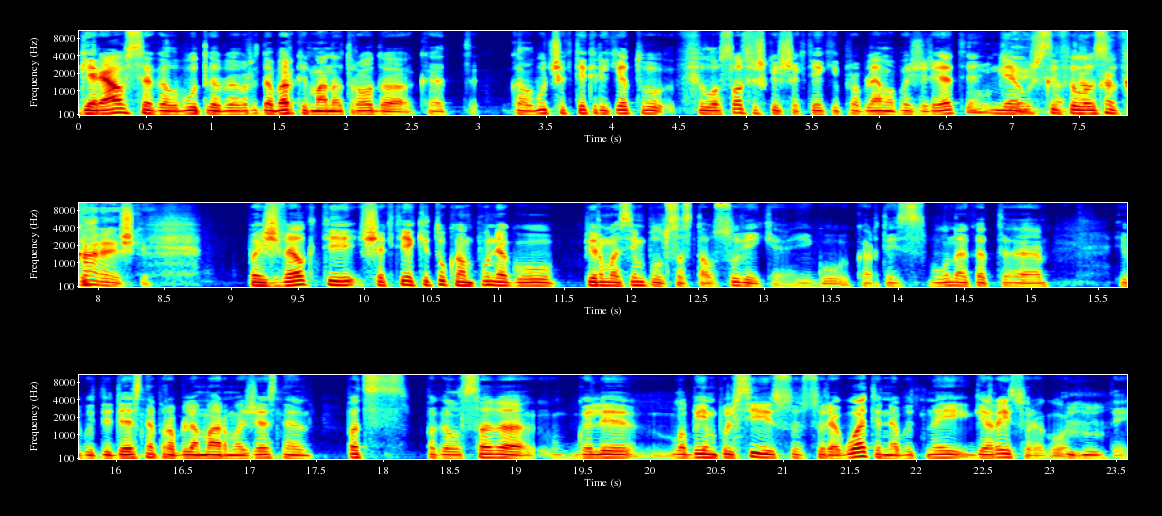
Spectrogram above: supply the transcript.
geriausia galbūt dabar, dabar, kaip man atrodo, kad galbūt šiek tiek reikėtų filosofiškai šiek tiek į problemą pažiūrėti, okay. Ką, ką, ką neužsifilosofuoti reiškia? pažvelgti šiek tiek kitų kampų, negu pirmas impulsas tau suveikia. Jeigu kartais būna, kad e, jeigu didesnė problema ar mažesnė, pats pagal save gali labai impulsyviai su, sureaguoti ir nebūtinai gerai sureaguoti. Mhm. Tai,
